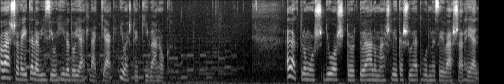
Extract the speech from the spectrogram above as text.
A Vásárhelyi Televízió híradóját látják. Jó estét kívánok! Elektromos gyors töltőállomás létesülhet Hódmezővásárhelyen.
